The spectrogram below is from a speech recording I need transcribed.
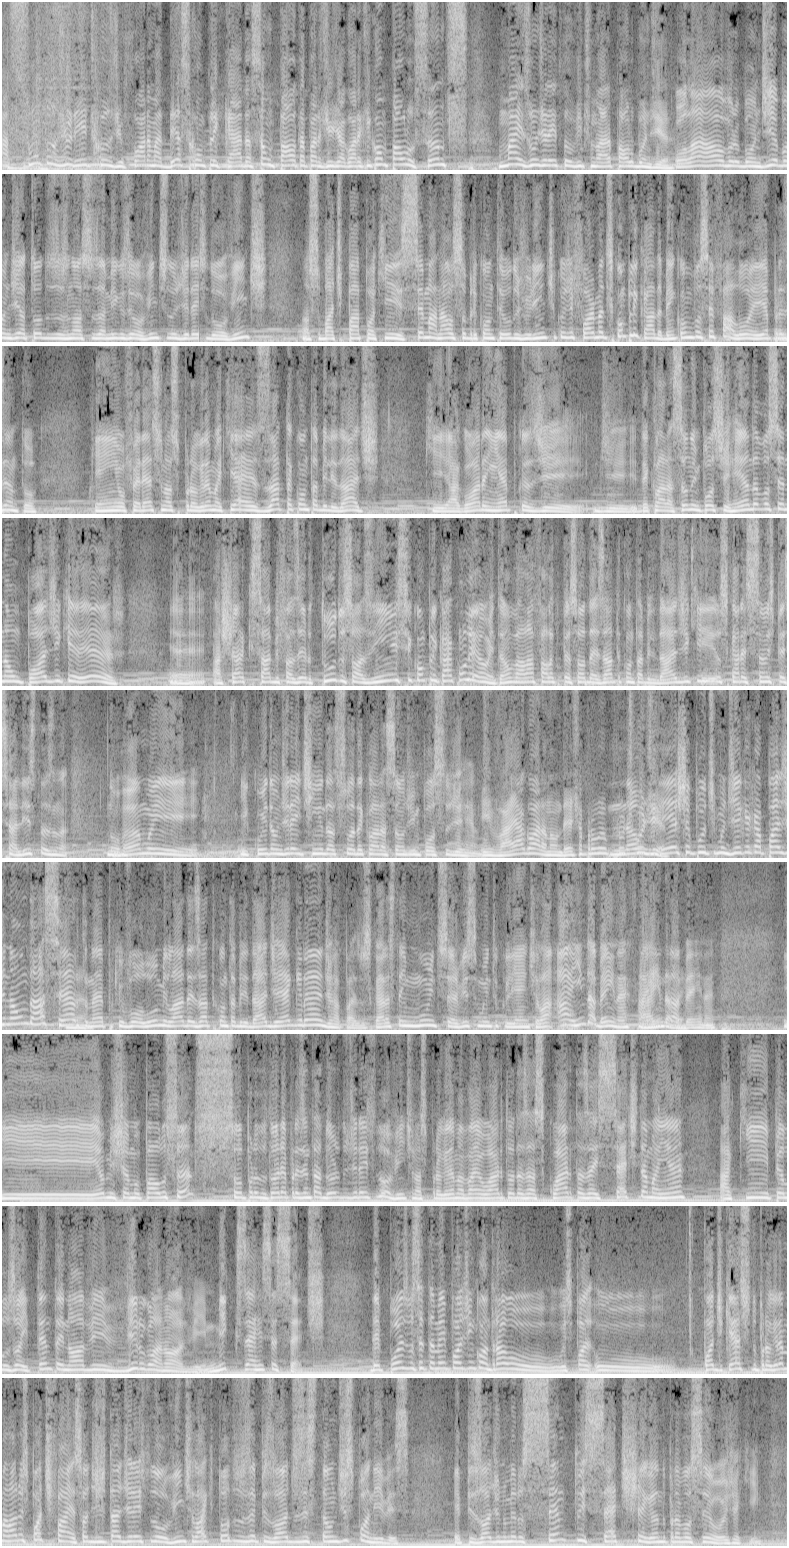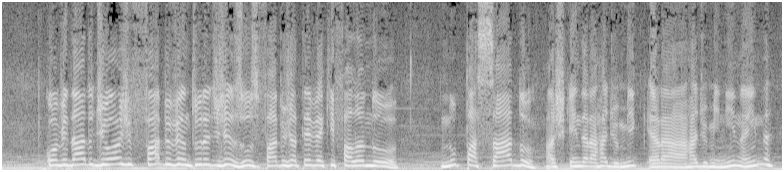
Assuntos jurídicos de forma descomplicada. São pauta a partir de agora aqui com Paulo Santos. Mais um Direito do Ouvinte no ar. Paulo, bom dia. Olá, Álvaro. Bom dia. Bom dia a todos os nossos amigos e ouvintes do Direito do Ouvinte. Nosso bate-papo aqui semanal sobre conteúdo jurídico de forma descomplicada, bem como você falou aí, apresentou. Quem oferece o nosso programa aqui é a Exata Contabilidade que agora em épocas de, de declaração do imposto de renda você não pode querer é, achar que sabe fazer tudo sozinho e se complicar com o leão. Então vá lá, fala com o pessoal da exata contabilidade que os caras são especialistas no, no ramo e, e cuidam direitinho da sua declaração de imposto de renda. E vai agora, não deixa pro, pro não último dia. Não deixa pro último dia que é capaz de não dar certo, é. né? Porque o volume lá da exata contabilidade é grande, rapaz. Os caras têm muito serviço, muito cliente lá. Ainda bem, né? Ainda, Ainda bem. bem, né? E eu me chamo Paulo Santos, sou produtor e apresentador do Direito do Ouvinte. Nosso programa vai ao ar todas as quartas às sete da manhã, aqui pelos 89,9 Mix RC7. Depois você também pode encontrar o, o, o, podcast do programa lá no Spotify. É só digitar Direito do Ouvinte lá que todos os episódios estão disponíveis. Episódio número 107 chegando para você hoje aqui. Convidado de hoje, Fábio Ventura de Jesus. Fábio já teve aqui falando no passado, acho que ainda era Rádio, era Rádio Menina ainda,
